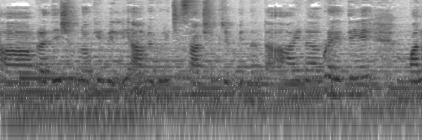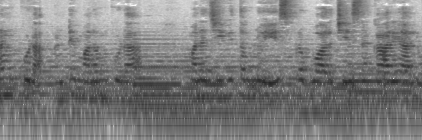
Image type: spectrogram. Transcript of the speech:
ఆ ప్రదేశంలోకి వెళ్ళి ఆమె గురించి సాక్ష్యం చెప్పిందంట. ఆయన ఎప్పుడైతే మనం కూడా అంటే మనం కూడా మన జీవితంలో యేసు ప్రభు వారు చేసిన కార్యాలు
